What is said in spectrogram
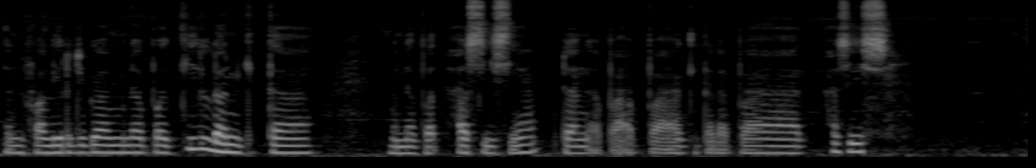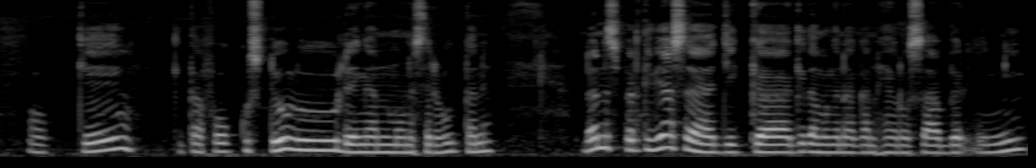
Dan Valir juga mendapat kill dan kita mendapat asis ya. Udah nggak apa-apa kita dapat asis oke kita fokus dulu dengan monster hutan ya. Dan seperti biasa jika kita menggunakan hero saber ini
